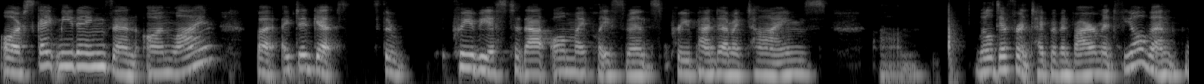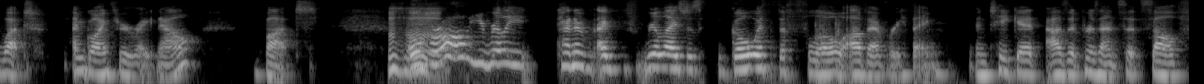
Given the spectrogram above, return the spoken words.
all our Skype meetings and online. But I did get the previous to that all my placements pre-pandemic times. Um, little different type of environment feel than what I'm going through right now. But mm-hmm. overall, you really kind of, I've realized just go with the flow of everything and take it as it presents itself.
